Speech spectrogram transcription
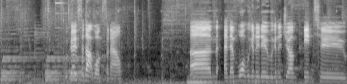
We'll go for that one for now. Um, and then what we're going to do, we're going to jump into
